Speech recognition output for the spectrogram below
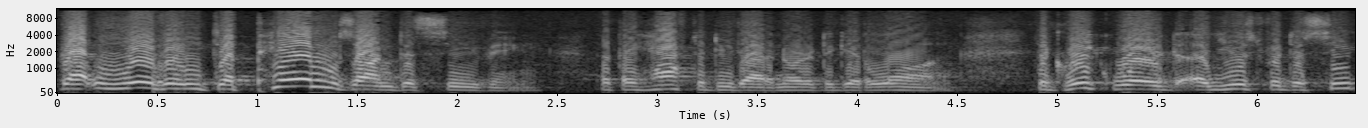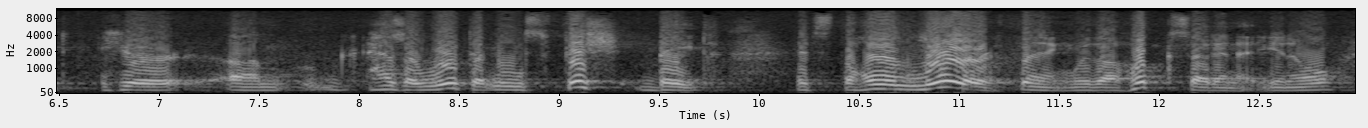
that living depends on deceiving, that they have to do that in order to get along. The Greek word uh, used for deceit here um, has a root that means fish bait. It's the whole lure thing with a hook set in it, you know.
